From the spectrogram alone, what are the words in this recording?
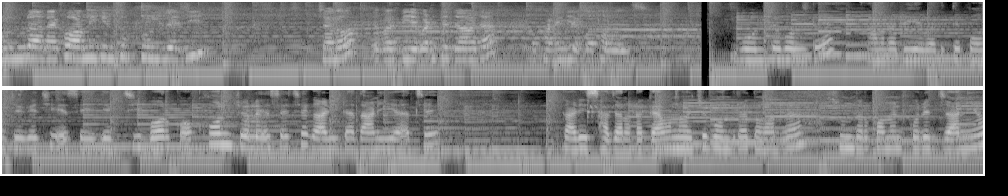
বন্ধুরা, দেখো আমি কিন্তু ফুল রেডি। চলো, এবার বিয়ে বাড়িতে যাওয়া যাক, ওখানে গিয়ে কথা বলছি। বলতে বলতে আমরা বিয়ে বাড়িতে পৌঁছে গেছি, এসেই দেখছি বর কখন চলে এসেছে, গাড়িটা দাঁড়িয়ে আছে। গাড়ির সাজানোটা কেমন হয়েছে বন্ধুরা, তোমরা সুন্দর কমেন্ট করে জানিও।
